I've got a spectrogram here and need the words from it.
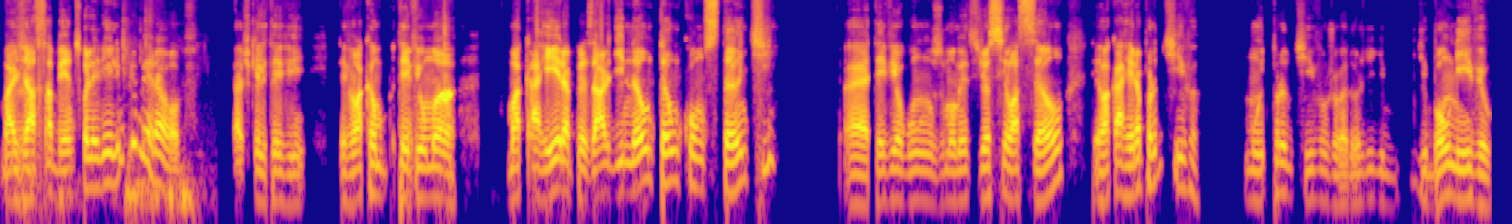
Mas uhum. já sabendo, escolheria ele em primeira, óbvio. Acho que ele teve, teve, uma, teve uma, uma carreira, apesar de não tão constante, é, teve alguns momentos de oscilação, teve uma carreira produtiva muito produtivo, um jogador de, de bom nível,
